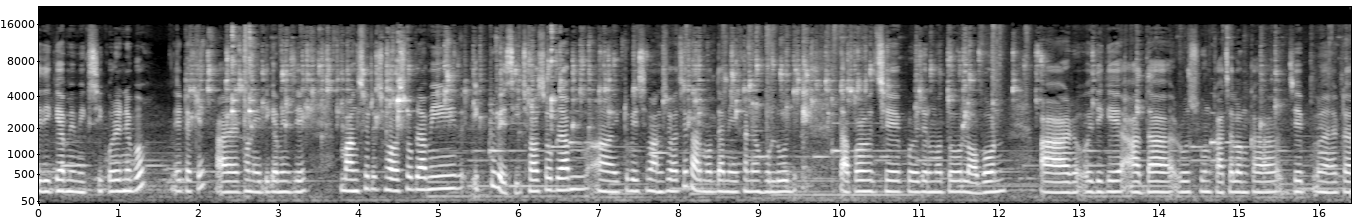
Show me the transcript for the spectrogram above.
এদিকে আমি মিক্সি করে নেব এটাকে। আর এখন এদিকে আমি যে মাংসটা ছশো গ্রামের একটু বেশি, ছশো গ্রাম একটু বেশি মাংস আছে। তার মধ্যে আমি এখানে হলুদ, তারপর হচ্ছে প্রয়োজন মতো লবণ, আর ওইদিকে আদা, রসুন, কাঁচা লঙ্কা যে একটা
